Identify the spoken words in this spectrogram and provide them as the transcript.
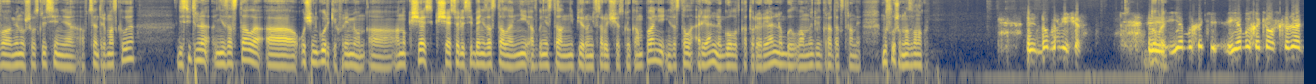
в минувшее воскресенье в центре Москвы, действительно не застало а, очень горьких времен. А, оно, к счастью, к счастью для себя, не застало ни Афганистан, ни первую, ни вторую чеченскую кампанию, не застало реальный голод, который реально был во многих городах страны. Мы слушаем на звонок. Э, добрый вечер. Добрый. Я бы, хот... я бы хотел сказать,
